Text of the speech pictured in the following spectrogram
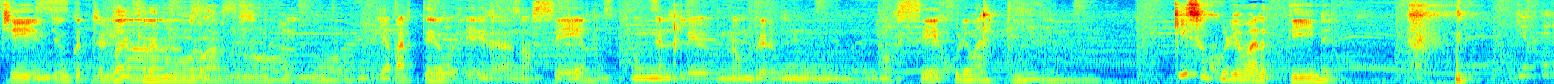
Sí, yo encontré no, raro. no, y no, y aparte, eh, no sé, pues, pónganle un nombre algún, no sé, Julio Martínez. ¿Qué hizo Julio Martínez? Yo creo.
